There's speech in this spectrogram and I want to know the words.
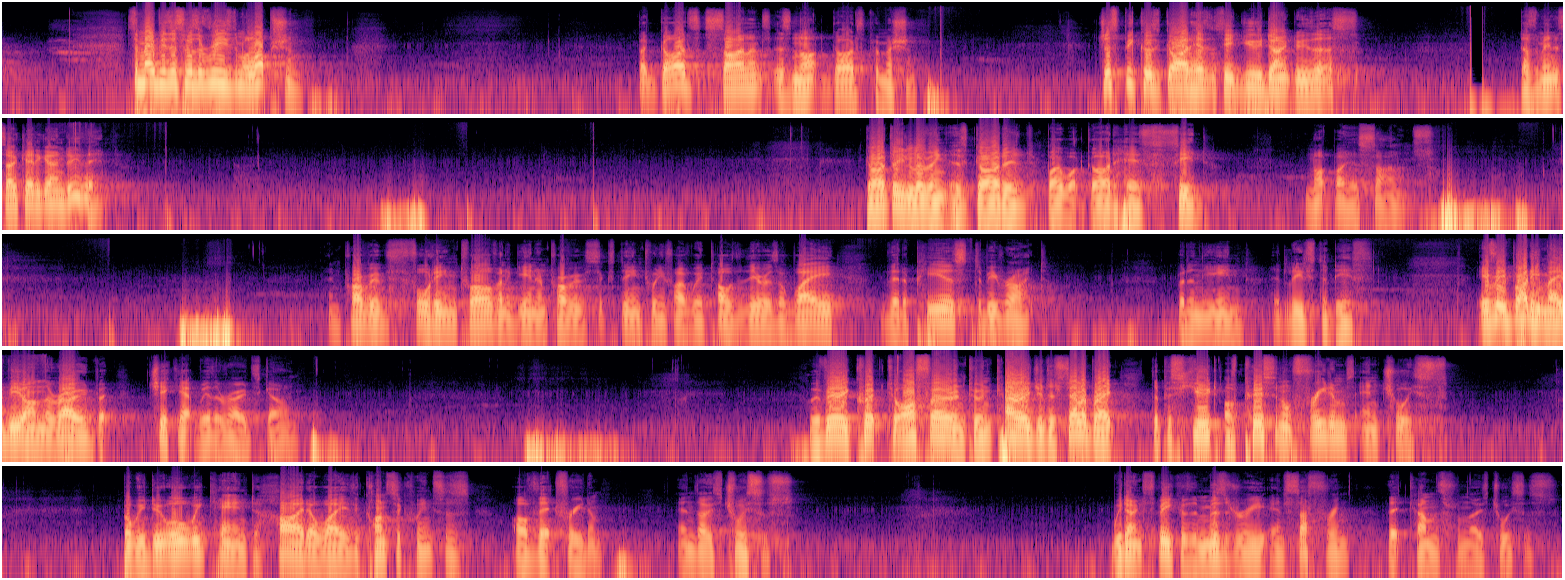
So maybe this was a reasonable option. But God's silence is not God's permission. Just because God hasn't said, you don't do this, doesn't mean it's okay to go and do that. Godly living is guided by what God has said, not by his silence. In Proverbs 14:12 and again in Proverbs 16:25 we're told that there is a way that appears to be right, but in the end, it leads to death. Everybody may be on the road, but check out where the road's going. We're very quick to offer and to encourage and to celebrate the pursuit of personal freedoms and choice. But we do all we can to hide away the consequences of that freedom and those choices. We don't speak of the misery and suffering that comes from those choices.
